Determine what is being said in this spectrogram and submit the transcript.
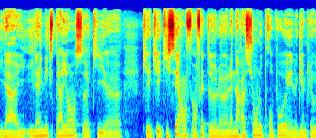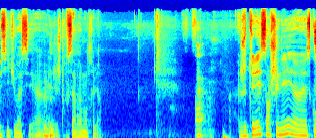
il, a il a une expérience qui qui, qui, sert en, fait la narration le propos et le gameplay aussi tu vois c'est mhm. je trouve ça vraiment très bien Je te laisse enchaîner. Est-ce qu'on...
